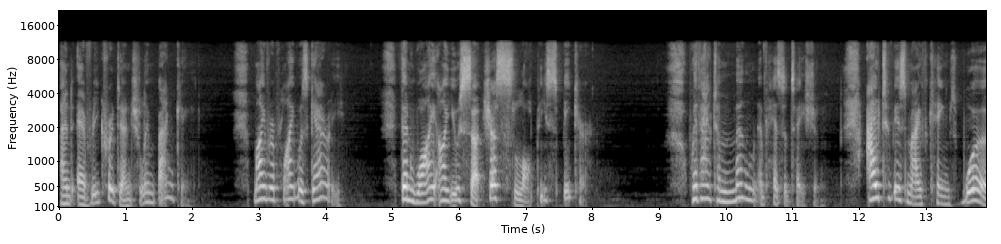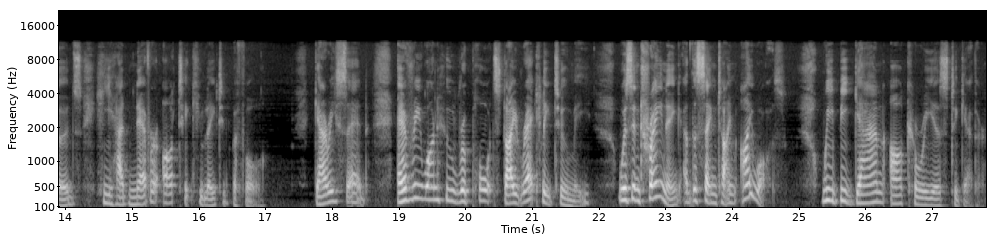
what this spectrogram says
and every credential in banking. My reply was, Gary, then why are you such a sloppy speaker? Without a moment of hesitation, out of his mouth came words he had never articulated before. Gary said, everyone who reports directly to me was in training at the same time I was. We began our careers together.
